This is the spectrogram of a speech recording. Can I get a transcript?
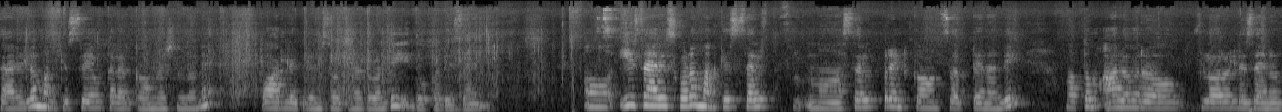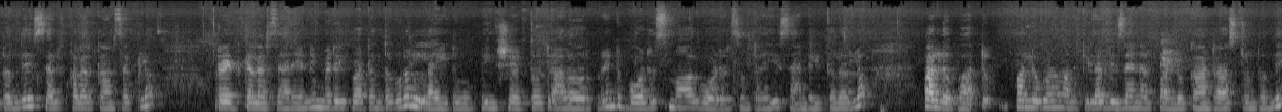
శారీలో మనకి సేమ్ కలర్ కాంబినేషన్లోనే వార్లీ ప్రింట్స్ వచ్చినటువంటి ఇది ఒక డిజైన్ ఈ శారీస్ కూడా మనకి సెల్ఫ్ సెల్ఫ్ ప్రింట్ కాన్సెప్టేనండి మొత్తం ఆల్ ఓవర్ ఫ్లోరల్ డిజైన్ ఉంటుంది. సెల్ఫ్ కలర్ కాన్సెప్ట్లో రెడ్ కలర్ శారీ అండి. మిడిల్ పార్ట్ అంతా కూడా లైట్ పింక్ షేడ్ తోటి all over print. Border small borders ఉంటాయి శాండిల్ కలర్లో. పళ్ళు పార్ట్ పళ్ళు కూడా మనకి ఇలా డిజైనర్ పళ్ళు కాంట్రాస్ట్ ఉంటుంది.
